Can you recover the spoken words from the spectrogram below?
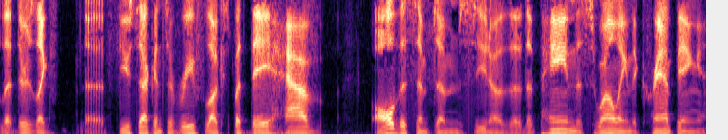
there's like a few seconds of reflux, but they have all the symptoms. You know the the pain, the swelling, the cramping.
